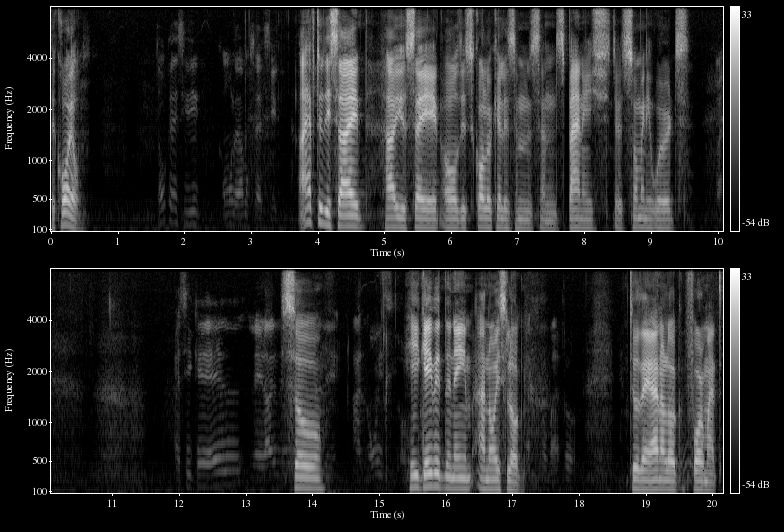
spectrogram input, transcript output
the coil. I have to decide how you say it, all these colloquialisms and Spanish. There's so many words. So he gave it the name a log to the analog format.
